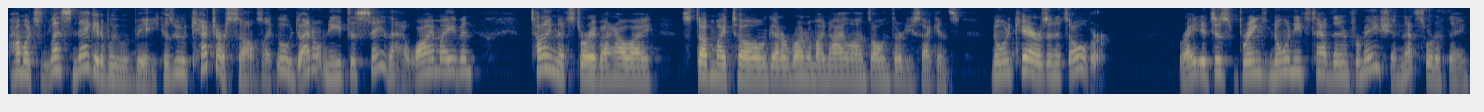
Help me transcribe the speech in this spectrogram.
how much less negative we would be because we would catch ourselves like, oh, I don't need to say that. Why am I even telling that story about how I stubbed my toe and got a run of my nylons all in 30 seconds? No one cares and it's over. right? It just brings, no one needs to have that information, that sort of thing.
